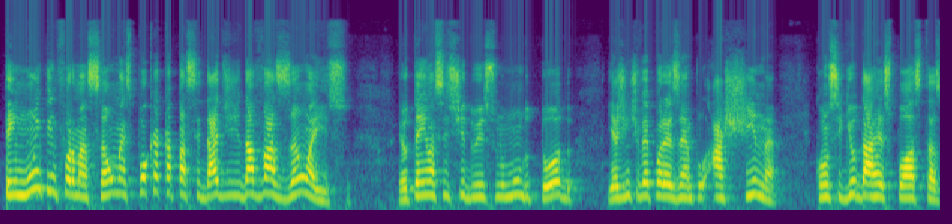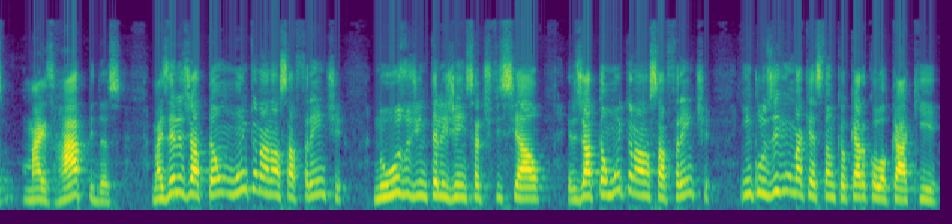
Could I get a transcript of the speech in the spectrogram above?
tem muita informação, mas pouca capacidade de dar vazão a isso. Eu tenho assistido isso no mundo todo e a gente vê, por exemplo, a China conseguiu dar respostas mais rápidas, mas eles já estão muito na nossa frente no uso de inteligência artificial, eles já estão muito na nossa frente, inclusive uma questão que eu quero colocar aqui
